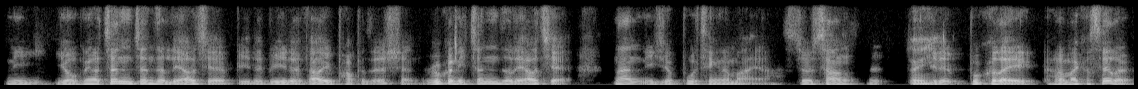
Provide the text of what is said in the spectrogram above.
你有没有真正的了解比特币的 value proposition？如果你真的了解，那你就不停的买啊。就像对比特 b u k l e 和 Michael Saylor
